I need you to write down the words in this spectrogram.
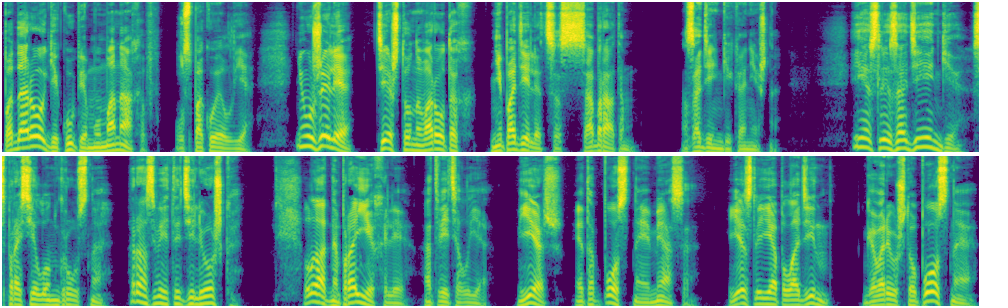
«По дороге купим у монахов», — успокоил я. «Неужели те, что на воротах, не поделятся с собратом?» «За деньги, конечно». «Если за деньги», — спросил он грустно, Разве это дележка?» «Ладно, проехали», — ответил я. «Ешь, это постное мясо. Если я паладин, говорю, что постное,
